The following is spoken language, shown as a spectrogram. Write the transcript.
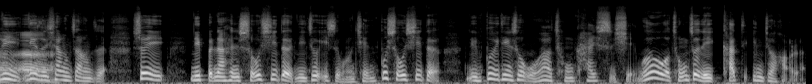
例例子像这样子，所以你本来很熟悉的，你就一直往前；不熟悉的，你不一定说我要从开始写，我我从这里 cut in 就好了。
